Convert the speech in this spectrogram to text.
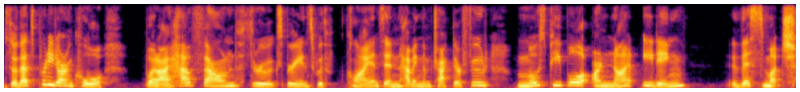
So that's pretty darn cool. But I have found through experience with clients and having them track their food, most people are not eating this much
